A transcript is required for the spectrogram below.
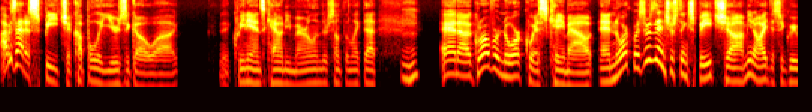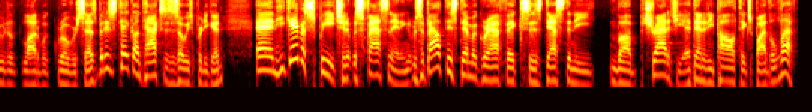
I was at a speech a couple of years ago, uh, Queen Anne's County, Maryland, or something like that. And uh, Grover Norquist came out, and Norquist it was an interesting speech. Um, you know, I disagree with a lot of what Grover says, but his take on taxes is always pretty good. And he gave a speech, and it was fascinating. It was about this demographics, his destiny uh, strategy, identity politics by the left.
